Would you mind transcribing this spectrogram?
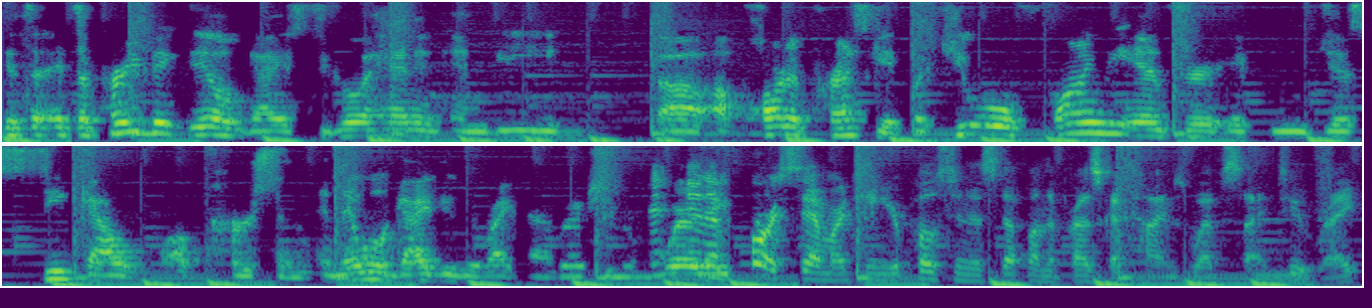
it's a it's a pretty big deal, guys, to go ahead and, and be uh, a part of Prescott, but you will find the answer if you just seek out a person, and they will guide you the right direction. Of and, and of course, San Martin, you're posting this stuff on the Prescott Times website too, right?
